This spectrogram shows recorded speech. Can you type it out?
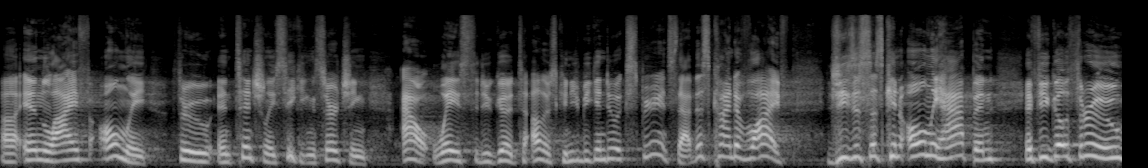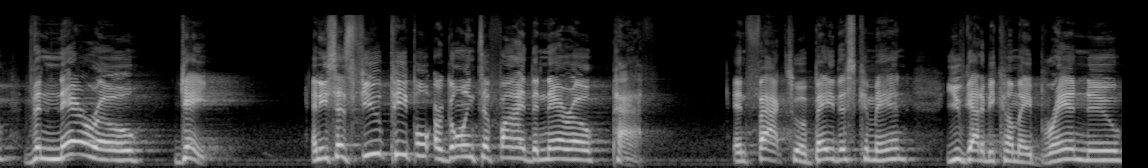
uh, in life, only through intentionally seeking and searching out ways to do good to others. Can you begin to experience that? This kind of life, Jesus says, can only happen if you go through the narrow gate. And he says, few people are going to find the narrow path. In fact, to obey this command, you've got to become a brand new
